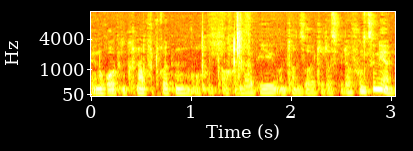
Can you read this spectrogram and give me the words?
den roten Knopf drücken und auch in der Wii und dann sollte das wieder funktionieren.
